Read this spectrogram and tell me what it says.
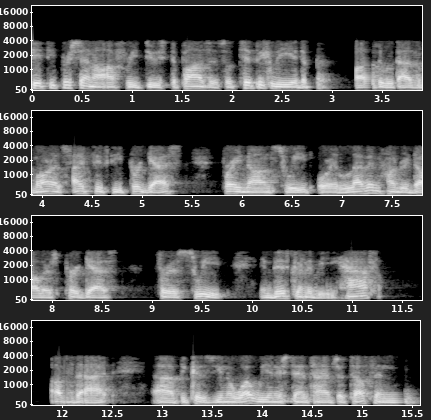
50% off reduced deposit. So typically a deposit with Azamara is 550 per guest for a non-suite or $1,100 per guest for a suite. And this is going to be half of that uh, because you know what? We understand times are tough and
